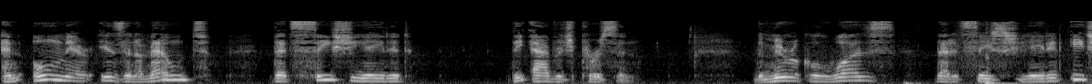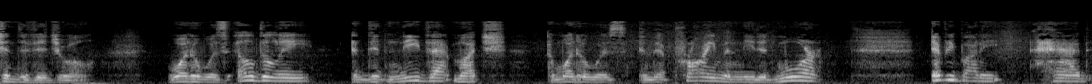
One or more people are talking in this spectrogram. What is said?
an Omer is an amount that satiated the average person. The miracle was that it satiated each individual. One who was elderly and didn't need that much, and one who was in their prime and needed more. Everybody had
